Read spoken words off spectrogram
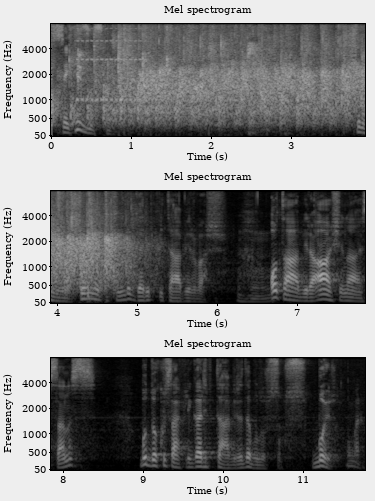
800 lira. Şimdi tırnak içinde garip bir tabir var. O tabire aşinaysanız bu 9 harfli garip tabiri de bulursunuz. Buyurun. Umarım.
